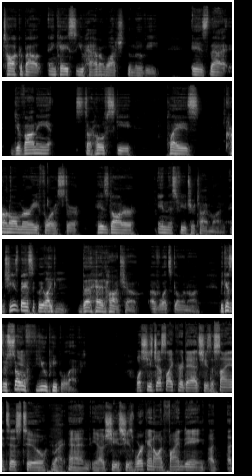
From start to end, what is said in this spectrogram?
talk about, in case you haven't watched the movie, is that Yvonne Strahovski plays Colonel Muri Forester, his daughter, in this future timeline, and she's basically like Mhm. the head honcho of what's going on because there's so Yeah. few people left. Well, she's just like her dad. She's a scientist too. Right. and you know she's she's working on finding a a,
